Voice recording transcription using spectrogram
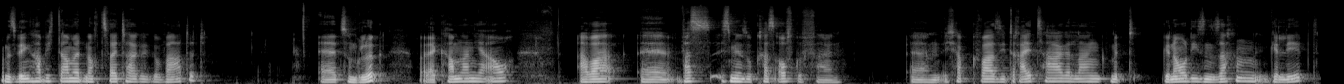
Und deswegen habe ich damit noch zwei Tage gewartet. Äh, zum Glück, weil er kam dann ja auch. Aber äh, was ist mir so krass aufgefallen? Ähm, ich habe quasi drei Tage lang mit genau diesen Sachen gelebt.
